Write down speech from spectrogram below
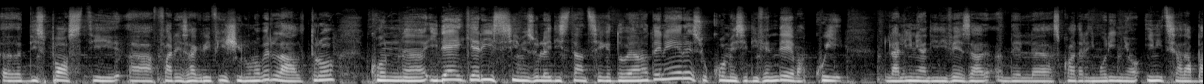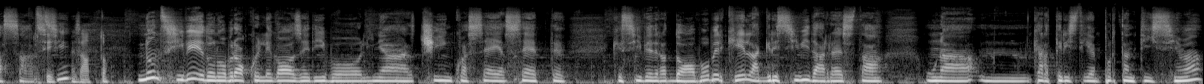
eh, disposti a fare sacrifici l'uno per l'altro, con eh, idee chiarissime sulle distanze che dovevano tenere, su come si difendeva. Qui la linea di difesa della squadra di Mourinho inizia ad abbassarsi. Sì, esatto. Non si vedono però quelle cose tipo linea 5 a 6 a 7 che si vedrà dopo perché l'aggressività resta una mh, caratteristica importantissima.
